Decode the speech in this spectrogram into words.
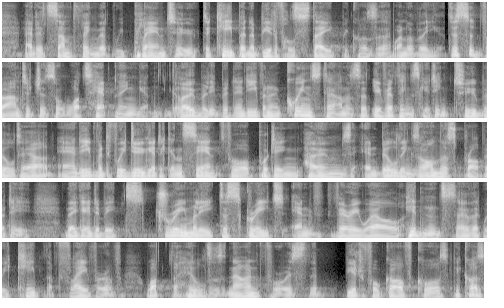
and it's something that we plan to to keep in a beautiful state because uh, one of the disadvantages of what's happening globally, but and even in Queenstown, is that everything's getting too built out. And even if we do get a consent for putting homes and buildings on this property, they're going to be extremely discreet and very well hidden, so that we keep the flavour of what the hills is known for is the beautiful golf course because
